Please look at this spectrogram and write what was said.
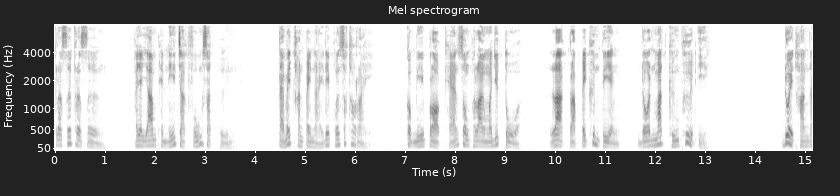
กระเซาะกระเซิง พยายามเพ่นหนีจากฝูงสัตว์หื่น แต่ไม่ทันไปไหนได้พ้นสักเท่าไหร่ ก็มีปลอกแขนทรงพลังมายึดตัว ลากกลับไปขึ้นเตียง โดนมัดขึงพืชอีก ด้วยทางใด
